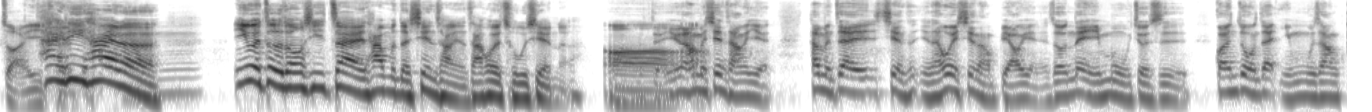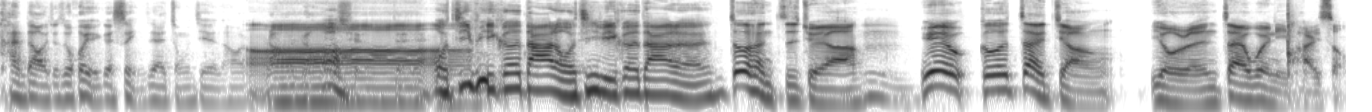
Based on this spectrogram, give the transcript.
转一圈，太厉害了。嗯因为这个东西在他们的现场演唱会出现了。哦，对，因为他们现场演，他们在现演唱会现场表演的时候，那一幕就是观众在荧幕上看到，就是会有一个摄影在中间，然后然后绕圈，对，我鸡皮疙瘩了，我鸡皮疙瘩了，这个很直觉啊，嗯，因为歌在讲有人在为你拍手，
